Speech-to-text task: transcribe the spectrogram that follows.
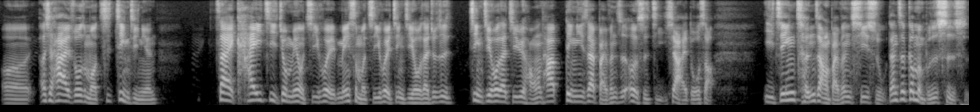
呃，而且他还说什么近近几年在开季就没有机会，没什么机会进季后赛，就是进季后赛几率好像他定义在百分之二十几以下还多少，已经成长了百分之七十五，但这根本不是事实。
